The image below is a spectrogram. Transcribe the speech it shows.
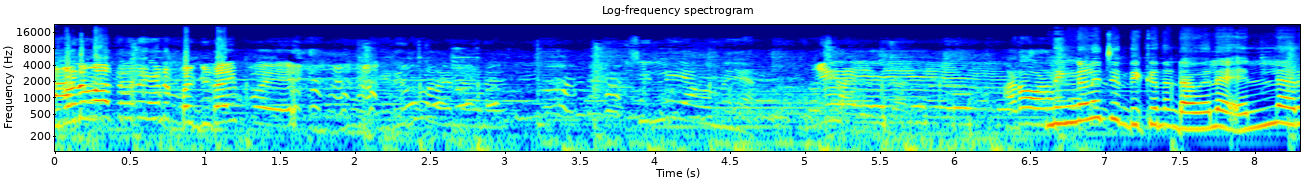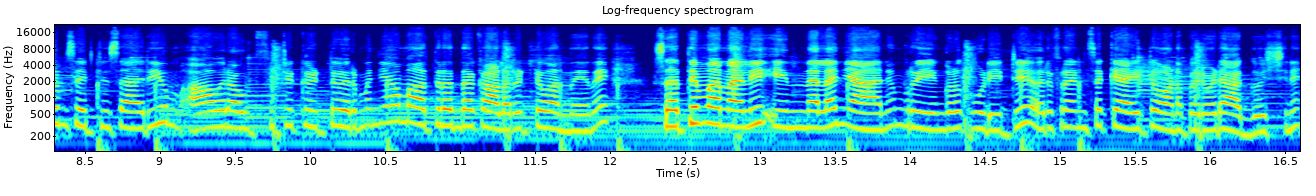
ഇവിടെ മാത്രം ഇങ്ങനെ ബഗിടായി പോയേ. ചില്ല് ചെയ്യാൻ ഞാൻ. നിങ്ങൾ ചിന്തിക്കുന്നുണ്ടാവും അല്ലെ? എല്ലാരും സെറ്റ് സാരിയും ആ ഒരു ഔട്ട്ഫിറ്റ് ഒക്കെ ഇട്ട് വരുമ്പോൾ ഞാൻ മാത്രം എന്താ കളർ ഇട്ട് വന്നേന്ന്? സത്യം പറഞ്ഞാൽ ഇന്നലെ ഞാനും റിയയും കൂടെ കൂടിയിട്ട് ഒരു ഫ്രണ്ട്സ് ഒക്കെ ആയിട്ട് ഓണപരിപാടി ആഘോഷിച്ചിന്.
